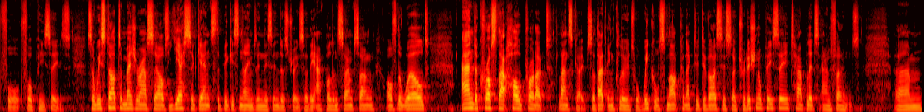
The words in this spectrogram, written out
for, for PCs. So we start to measure ourselves, yes, against the biggest names in this industry, so the Apple and Samsung of the world, and across that whole product landscape. So that includes what we call smart connected devices, so traditional PC, tablets, and phones. Um,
